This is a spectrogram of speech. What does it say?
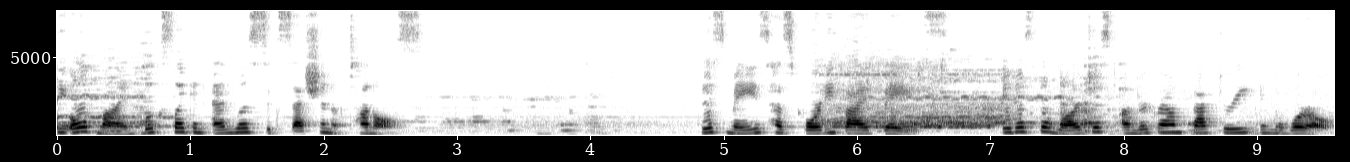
The old mine looks like an endless succession of tunnels. This maze has 45 bays. It is the largest underground factory in the world,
